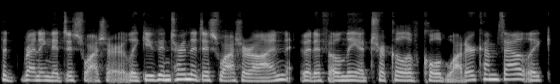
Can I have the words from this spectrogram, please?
the running the dishwasher. Like, you can turn the dishwasher on, but if only a trickle of cold water comes out, like,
